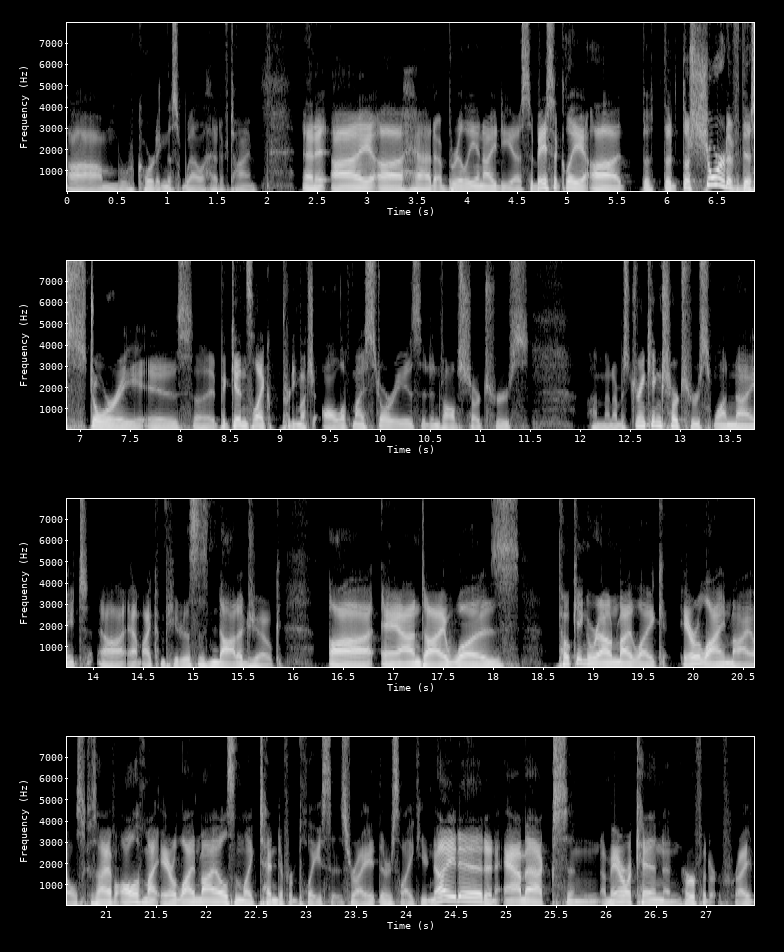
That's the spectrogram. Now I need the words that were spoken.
Um, recording this well ahead of time, and it, I uh, had a brilliant idea. So basically, uh, the, the, the short of this story is uh, it begins like pretty much all of my stories. It involves chartreuse, um, and I was drinking chartreuse one night uh, at my computer. This is not a joke, uh, and I was poking around my like airline miles because I have all of my airline miles in like 10 different places, right? There's like United and Amex and American and Herfordurf, right?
